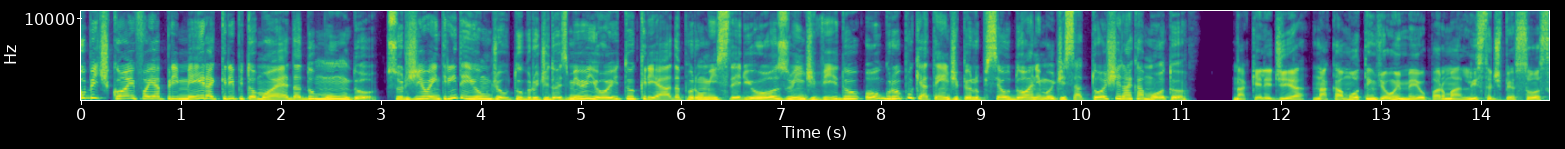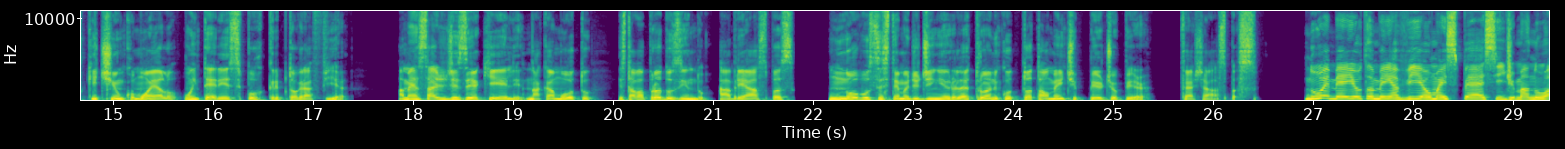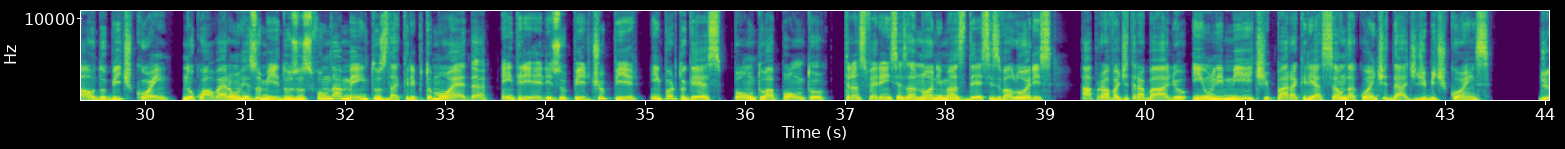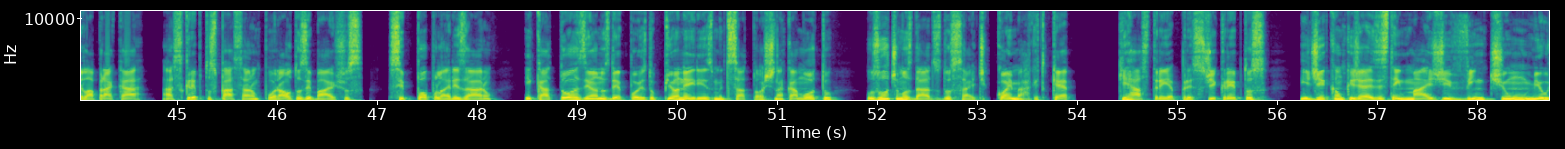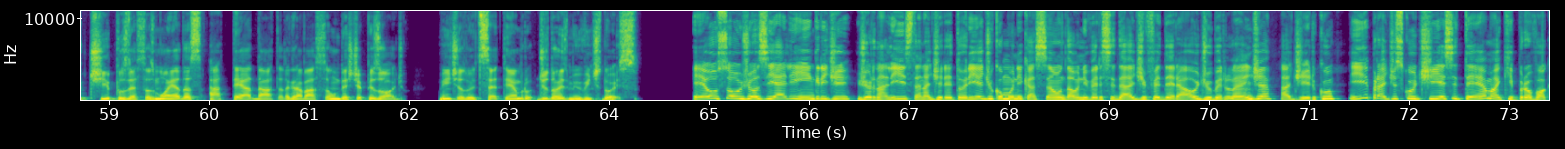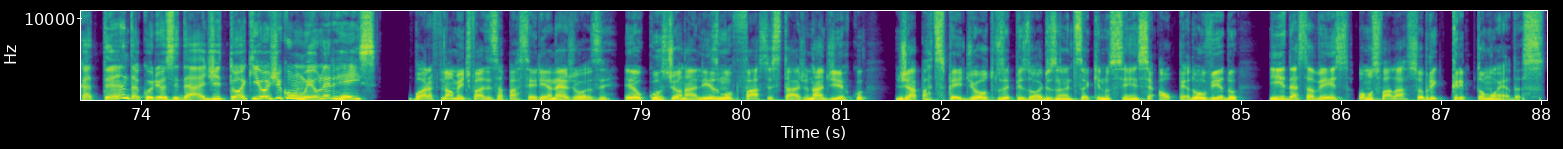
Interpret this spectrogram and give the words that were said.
O Bitcoin foi a primeira criptomoeda do mundo. Surgiu em 31 de outubro de 2008, criada por um misterioso indivíduo ou grupo que atende pelo pseudônimo de Satoshi Nakamoto. Naquele dia, Nakamoto enviou um e-mail para uma lista de pessoas que tinham como elo o interesse por criptografia. A mensagem dizia que ele, Nakamoto, estava produzindo, abre aspas, um novo sistema de dinheiro eletrônico totalmente peer-to-peer, -peer, fecha aspas. No e-mail também havia uma espécie de manual do Bitcoin, no qual eram resumidos os fundamentos da criptomoeda, entre eles o peer-to-peer, -peer, em português, ponto a ponto, transferências anônimas desses valores, a prova de trabalho e um limite para a criação da quantidade de bitcoins. De lá para cá, as criptos passaram por altos e baixos, se popularizaram e 14 anos depois do pioneirismo de Satoshi Nakamoto, os últimos dados do site CoinMarketCap, que rastreia preços de criptos, indicam que já existem mais de 21 mil tipos dessas moedas até a data da gravação deste episódio, 22 de setembro de 2022. Eu sou Josiele Ingrid, jornalista na Diretoria de Comunicação da Universidade Federal de Uberlândia, a DIRCO, e para discutir esse tema que provoca tanta curiosidade, tô aqui hoje com o Euler Reis. Bora finalmente fazer essa parceria, né, Josi? Eu curso jornalismo, faço estágio na DIRCO, já participei de outros episódios antes aqui no Ciência ao Pé do Ouvido e dessa vez vamos falar sobre criptomoedas.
